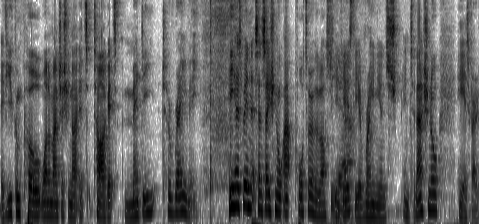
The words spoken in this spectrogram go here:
if you can pull one of Manchester United's targets, Mehdi Taremi. He has been sensational at Porto over the last few Yeah. years, the Iranian international. He is very,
